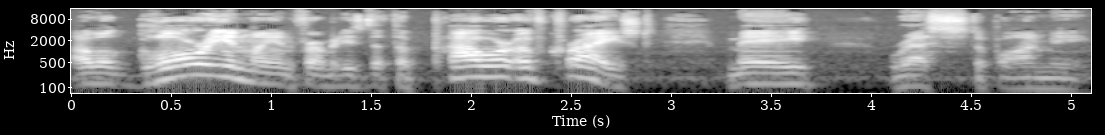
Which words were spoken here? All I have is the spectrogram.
I will glory in my infirmities, that the power of Christ may rest upon me.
